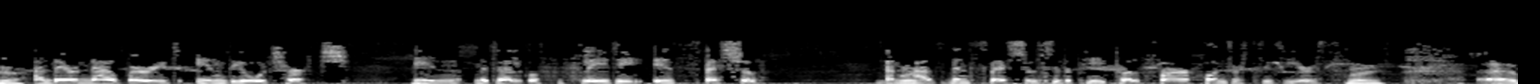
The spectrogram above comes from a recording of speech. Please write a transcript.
Yeah. and they're now buried in the old church in Modeligo. This lady is special and Right. has been special to the people for hundreds of years. Right. A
